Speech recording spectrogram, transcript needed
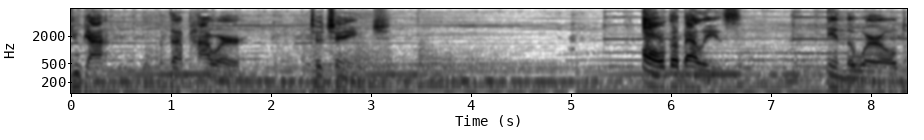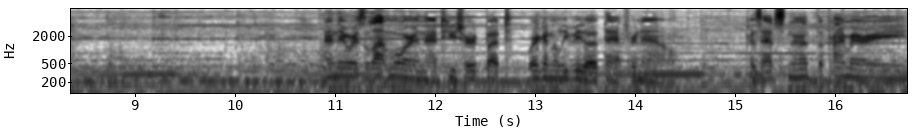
you got the power to change all the bellies in the world. And there was a lot more in that t shirt, but we're going to leave it at that for now. Because that's not the primary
